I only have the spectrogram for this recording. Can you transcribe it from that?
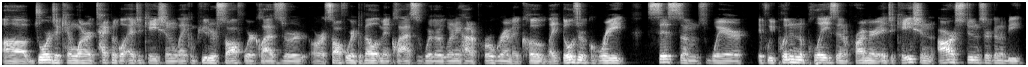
uh, Georgia can learn technical education like computer software classes or, or software development classes where they're learning how to program and code. Like those are great systems where if we put into place in a primary education, our students are going to be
